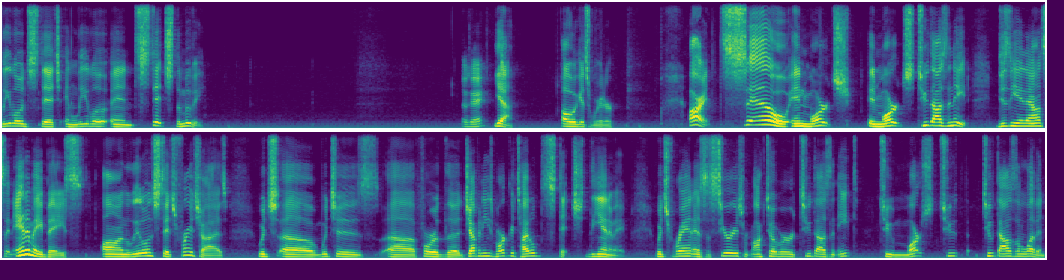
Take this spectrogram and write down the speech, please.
Lilo and Stitch and Lilo and Stitch the movie. Okay. Yeah. Oh, it gets weirder. All right. So in March, in March 2008, Disney announced an anime base on the Lilo and Stitch franchise, which uh, which is uh, for the Japanese market titled Stitch the Anime, which ran as a series from October 2008 to March 2, 2011.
